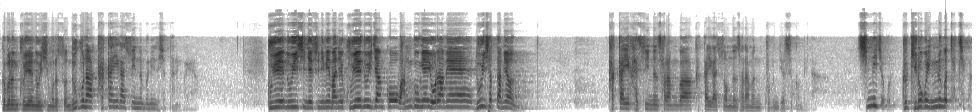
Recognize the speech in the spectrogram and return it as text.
그분은 구유에 누이심으로써 누구나 가까이 갈 수 있는 분이 되셨다는 거예요. 구유에 누이신 예수님이 만일 구유에 누이지 않고 왕궁의 요람에 누이셨다면 가까이 갈 수 있는 사람과 가까이 갈 수 없는 사람은 구분되었을 겁니다. 심리적으로 그 기록을 읽는 것 자체가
